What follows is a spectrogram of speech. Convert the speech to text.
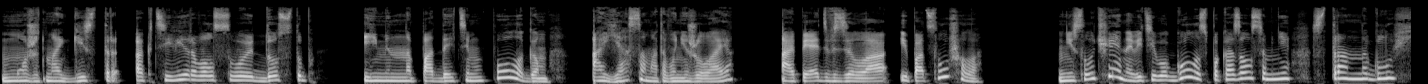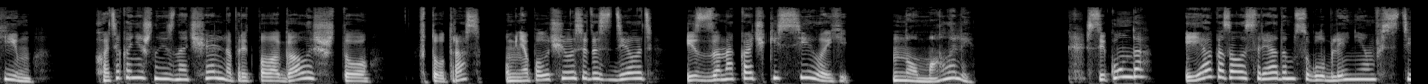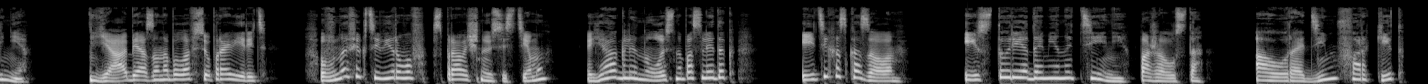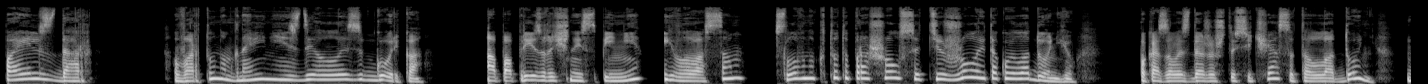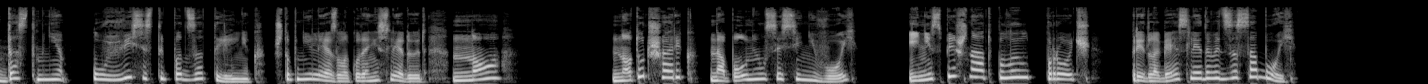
Может, магистр активировал свой доступ именно под этим пологом, а я, сама того не желая, Опять взяла и подслушала? Не случайно, ведь его голос показался мне странно глухим, хотя, конечно, изначально предполагалось, что в тот раз у меня получилось это сделать из-за накачки силой, но мало ли. Секунда, и я оказалась рядом с углублением в стене. Я обязана была все проверить. Вновь активировав справочную систему, я оглянулась напоследок и тихо сказала — История домена тени, пожалуйста. Аурадим Фаркит Паэльсдар. Во рту на мгновение сделалось горько, а по призрачной спине и волосам словно кто-то прошелся тяжелой такой ладонью. Показалось даже, что сейчас эта ладонь даст мне увесистый подзатыльник, чтоб не лезла куда не следует, но... Но тут шарик наполнился синевой и неспешно отплыл прочь, предлагая следовать за собой.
